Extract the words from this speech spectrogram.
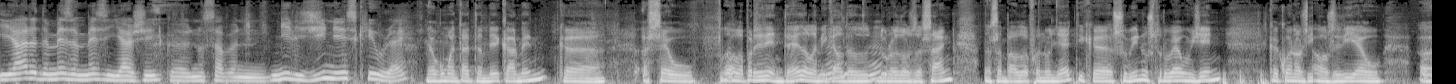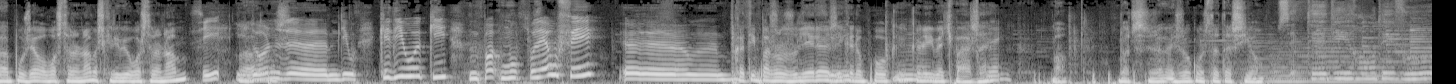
i ara de més en més hi ha gent que no saben ni llegir ni escriure eh? M'heu comentat també, Carmen, que seu la presidenta eh, de l'Amical de Mm-hmm. Donadors de Sang de Sant Pau de Fenollet i que sovint us trobeu amb gent que quan els, els dieu eh, poseu el vostre nom, escriviu el vostre nom Sí, i Ah. doncs eh, em diu, què diu aquí? M'ho podeu fer? Eh, que tinc pas les ulleres Sí. i que no, puc, que no hi veig pas, eh? Sí. Bon, doncs és una constatació. On s'était dit rendez-vous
